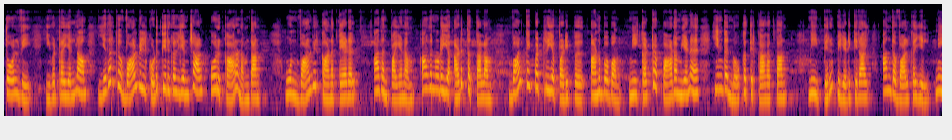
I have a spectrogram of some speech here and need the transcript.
தோல்வி இவற்றையெல்லாம் எதற்கு வாழ்வில் கொடுத்தீர்கள் என்றால் ஒரு காரணம்தான். உன் வாழ்விற்கான தேடல் அதன் பயணம் அதனுடைய அடுத்த தளம் வாழ்க்கை பற்றிய படிப்பு அனுபவம் நீ கற்ற பாடம் என இந்த நோக்கத்திற்காகத்தான். நீ பிறப்பு எடுக்கிறாய். அந்த வாழ்க்கையில் நீ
